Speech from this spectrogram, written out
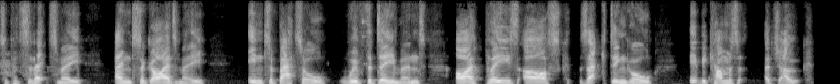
to protect me and to guide me into battle with the demon. I please ask Zak Dingle. It becomes a joke.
